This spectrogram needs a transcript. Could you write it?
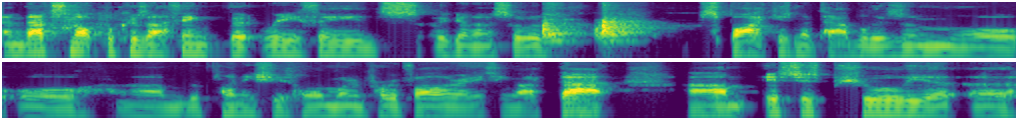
and that's not because I think that refeeds are going to sort of spike his metabolism or, or um, replenish his hormone profile or anything like that. Um, it's just purely a, a,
